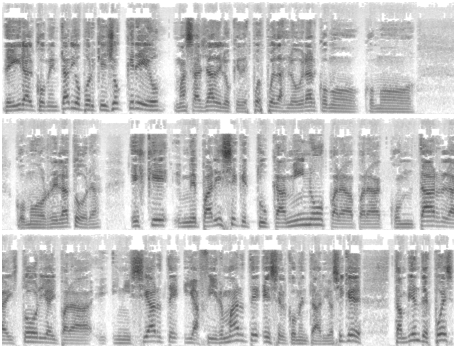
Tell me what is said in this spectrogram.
de ir al comentario porque yo creo, más allá de lo que después puedas lograr como, como como relatora, es que me parece que tu camino para, para contar la historia y para iniciarte y afirmarte es el comentario. Así que también después,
